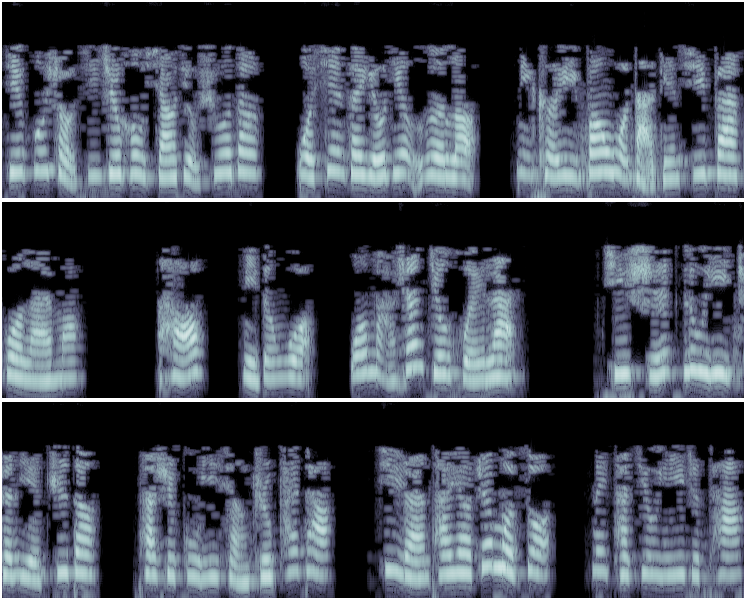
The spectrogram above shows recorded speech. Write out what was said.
接过手机之后，小九说道：“我现在有点饿了，你可以帮我打点稀饭过来吗？”好，你等我，我马上就回来。其实陆亦辰也知道他是故意想支开他，既然他要这么做，那他就依着他。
